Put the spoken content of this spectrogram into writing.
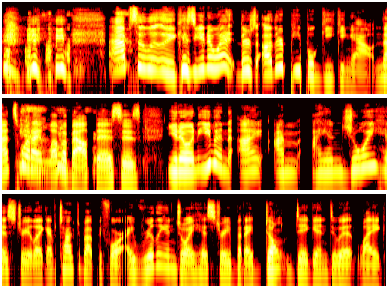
absolutely, because you know what? There's other people geeking out, and that's what I love about this. Is you know, and even I I'm I enjoy history, like I've talked about before. I really enjoy history, but I don't dig into it like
